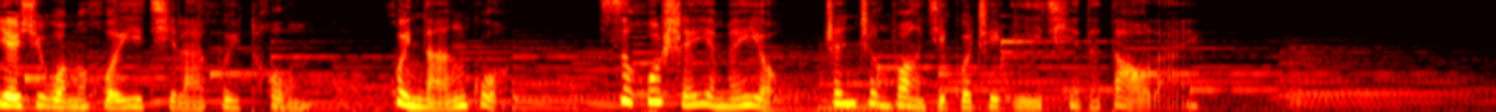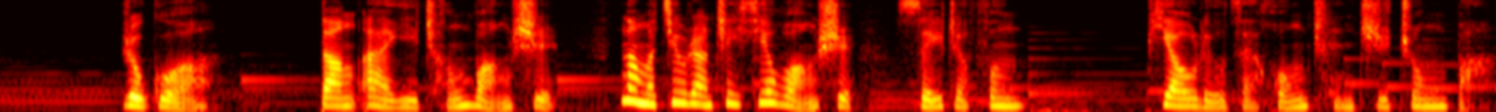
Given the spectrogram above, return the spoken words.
也许我们回忆起来会痛，会难过，似乎谁也没有真正忘记过这一切的到来。如果当爱已成往事，那么就让这些往事随着风，漂流在红尘之中吧。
